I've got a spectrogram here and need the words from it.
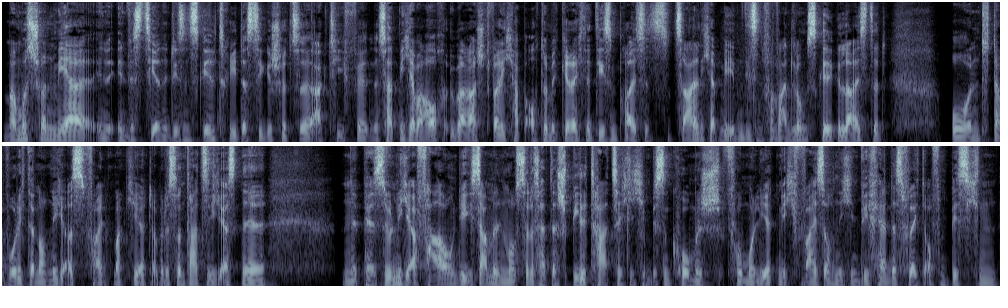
Man muss schon mehr in, investieren in diesen Skilltree, dass die Geschütze aktiv werden. Das hat mich aber auch überrascht, weil ich habe auch damit gerechnet, diesen Preis jetzt zu zahlen. Ich habe mir eben diesen Verwandlungsskill geleistet und da wurde ich dann noch nicht als Feind markiert. Aber das war tatsächlich erst eine eine persönliche Erfahrung, die ich sammeln musste. Das hat das Spiel tatsächlich ein bisschen komisch formuliert. Und ich weiß auch nicht, inwiefern das vielleicht auf ein bisschen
